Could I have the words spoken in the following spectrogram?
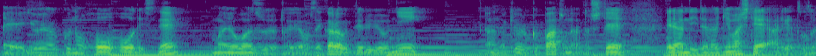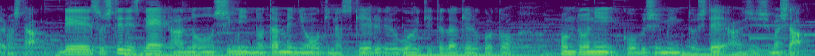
えー、予約の方法ですね迷わず問い合わせから打てるようにあの協力パートナーとして選んでいただきましてありがとうございました。でそしてですねあの市民のために大きなスケールで動いていただけること本当に神戸市民として安心しました。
